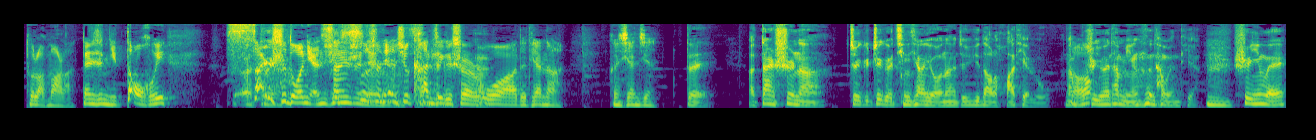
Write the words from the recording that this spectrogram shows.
土老帽了。但是你倒回三十多年去、四十年年去看这个事儿，我的天哪，很先进。对啊，但是呢，这个这个清香油呢，就遇到了滑铁卢，那不是因为它名字的问题，啊嗯是因为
